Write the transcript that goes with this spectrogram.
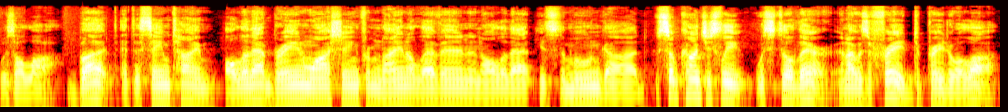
was Allah. But at the same time, all of that brainwashing from 9 11 and all of that, it's the moon God, subconsciously was still there. And I was afraid to pray to Allah,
